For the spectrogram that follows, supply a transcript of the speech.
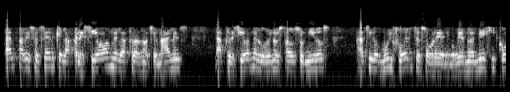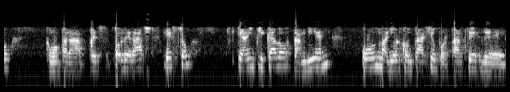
Tal parece ser que la presión de las transnacionales, la presión del gobierno de Estados Unidos ha sido muy fuerte sobre el gobierno de México como para pues tolerar esto que ha implicado también un mayor contagio por parte de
